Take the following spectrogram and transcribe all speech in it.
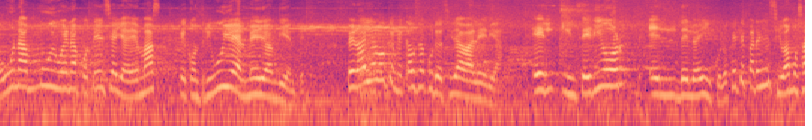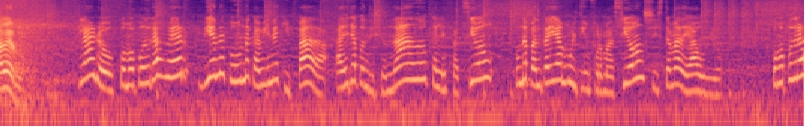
con una muy buena potencia y además que contribuye al medio ambiente. Pero hay algo que me causa curiosidad, Valeria. El interior del vehículo. ¿Qué te parece si vamos a verlo? Claro, como podrás ver, viene con una cabina equipada, aire acondicionado, calefacción, una pantalla multiinformación, sistema de audio. Como podrás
